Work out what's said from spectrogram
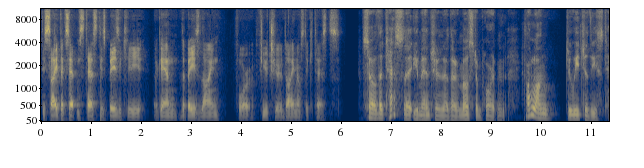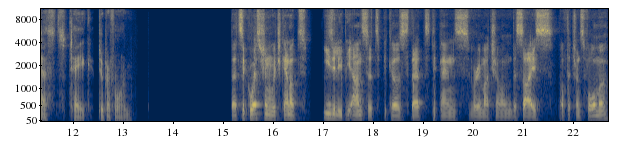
the site acceptance test is basically, again, the baseline for future diagnostic tests. So the tests that you mentioned are the most important. How long do each of these tests take to perform? That's a question which cannot easily be answered because that depends very much on the size of the transformer.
